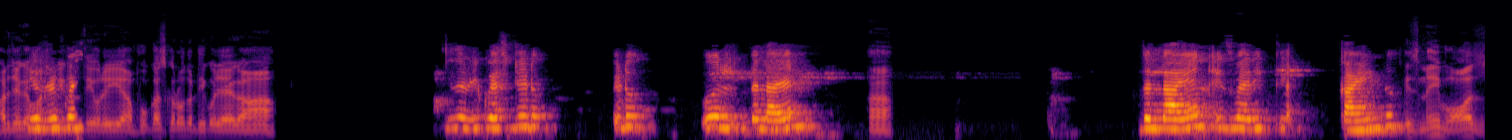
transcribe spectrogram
हर जगह Yes, वर्ब की request- गलती हो रही है फोकस करो तो ठीक हो जाएगा हाँ is requested it well, the lion हाँ the lion is very cl- kind इज नहीं वाज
